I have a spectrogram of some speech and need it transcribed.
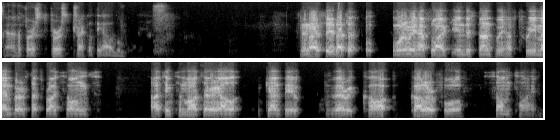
the first first track of the album. And I see that uh, when we have like in this band we have three members that write songs. I think the material can be very co- colorful sometimes,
